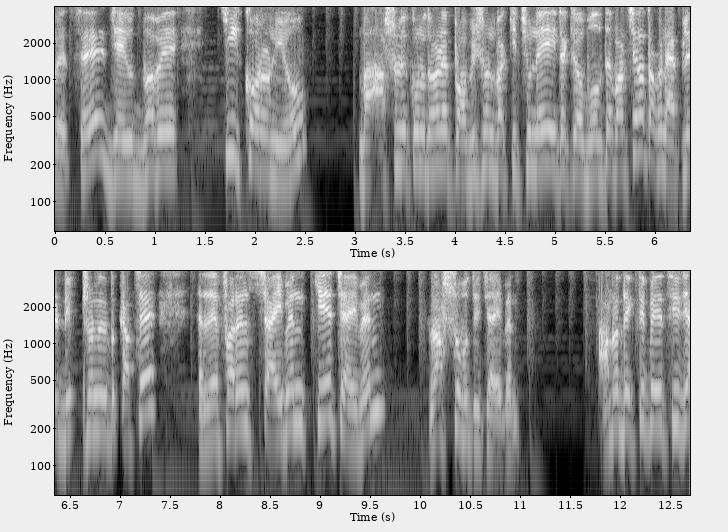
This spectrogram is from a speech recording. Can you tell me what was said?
হয়েছে যে উদ্ভবে কি করণীয় বা আসলে কোনো ধরনের প্রভিশন বা কিছু নেই, এটা কেউ বলতে পারছে না। তখন অ্যাপলেট ডিভিশনের কাছে রেফারেন্স চাইবেন, কে চাইবেন? রাষ্ট্রপতি চাইবেন। আমরা দেখতে পেয়েছি যে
